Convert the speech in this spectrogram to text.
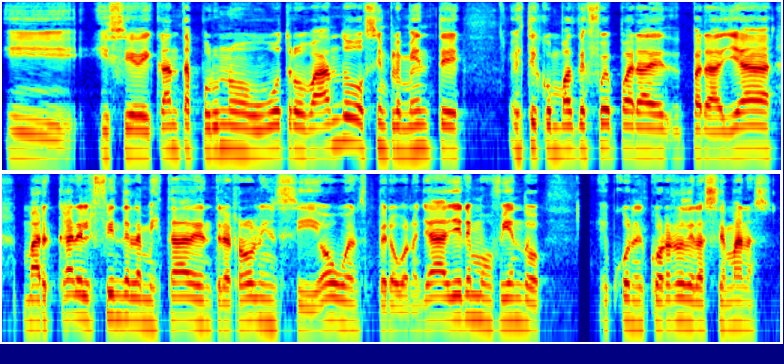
y, y se decanta por uno u otro bando, o simplemente este combate fue para, para ya marcar el fin de la amistad entre Rollins y Owens. Pero bueno, ya, iremos viendo eh, con el correr de las semanas.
